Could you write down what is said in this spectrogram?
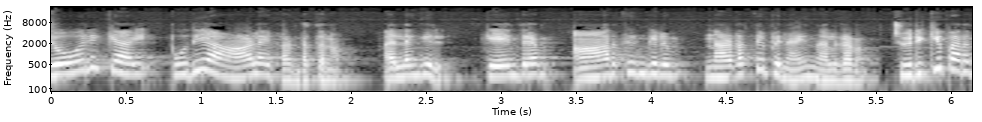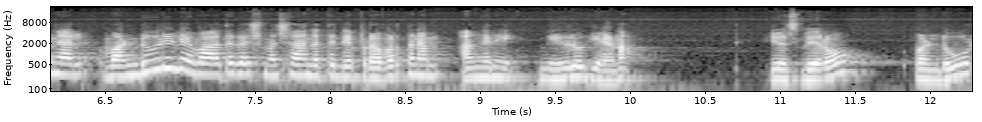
ജോലിക്കായി പുതിയ ആളെ കണ്ടെത്തണം. അല്ലെങ്കിൽ കേന്ദ്രം ആർക്കെങ്കിലും നടത്തിപ്പിനായി നൽകണം. ചുരുക്കി പറഞ്ഞാൽ വണ്ടൂരിലെ വാതക ശ്മശാനത്തിന്റെ പ്രവർത്തനം അങ്ങനെ നീളുകയാണ്. News bureau Wandoor.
